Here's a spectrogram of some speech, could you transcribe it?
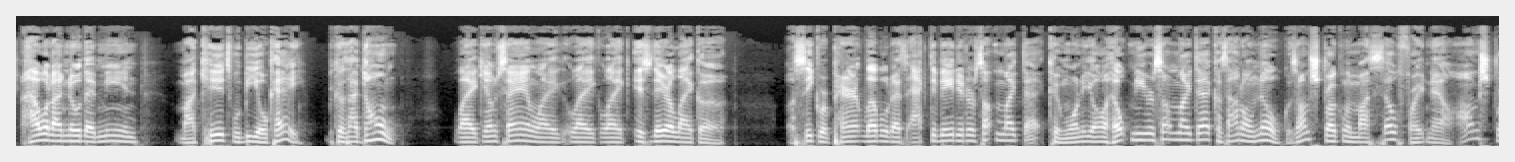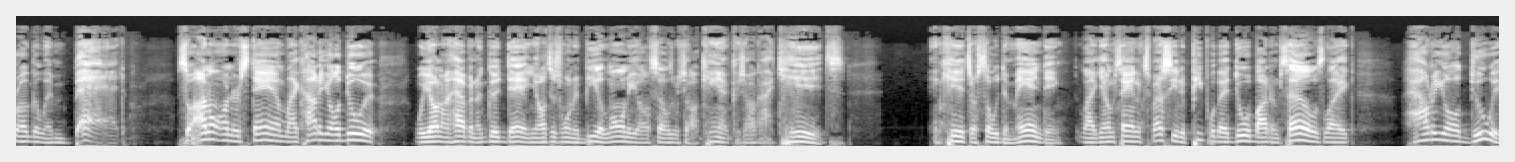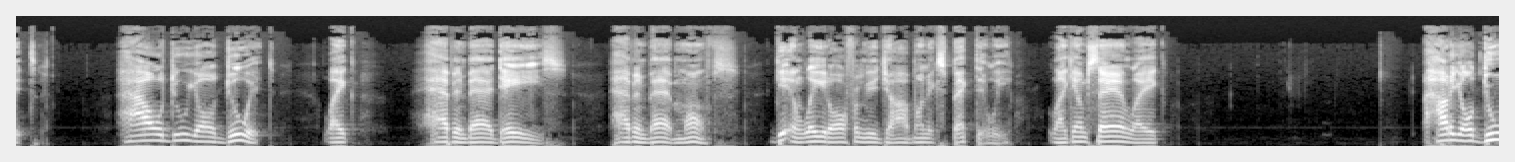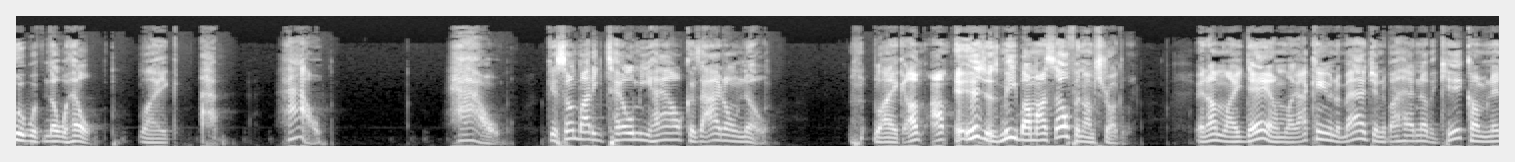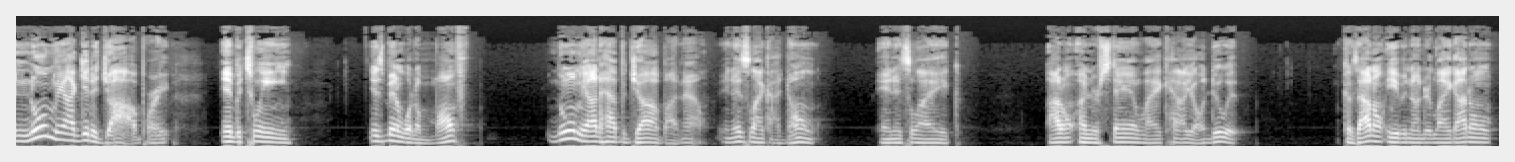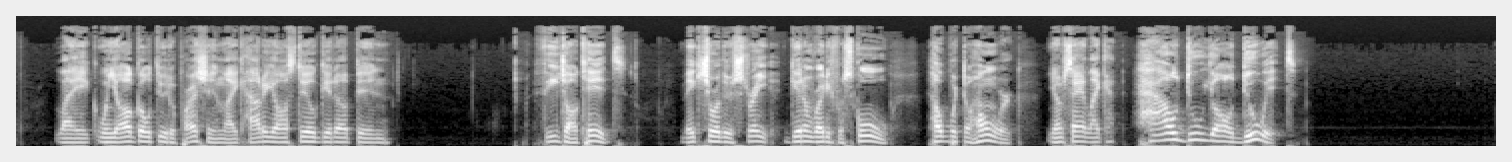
how would i know that me and my kids would be okay? Because i don't. Like you know what i'm saying? Like like like is there like a a secret parent level that's activated or something like that? Can one of y'all help me or something like that? Because I don't know. Because I'm struggling myself right now. I'm struggling bad. So I don't understand. Like, how do y'all do it where y'all not having a good day and y'all just want to be alone to yourselves, but y'all can't because y'all got kids. And kids are so demanding. Like, you know what I'm saying? Especially the people that do it by themselves. Like, how do y'all do it? How do y'all do it? Like, having bad days, having bad months, getting laid off from your job unexpectedly. Like you know I'm saying, like how do y'all do it with no help? Like how? How? Can somebody tell me how? Because I don't know. like I'm, I'm, it's just me by myself, and I'm struggling. And I'm like, damn, like I can't even imagine if I had another kid coming in. Normally, I get a job right in between. It's been what a month. Normally, I'd have a job by now, and it's like I don't. And it's like I don't understand like how y'all do it because I don't even under like I don't like when y'all go through depression. Like, how do y'all still get up and feed y'all kids, make sure they're straight, get them ready for school, help with the homework? You know what I'm saying? Like, how do y'all do it?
